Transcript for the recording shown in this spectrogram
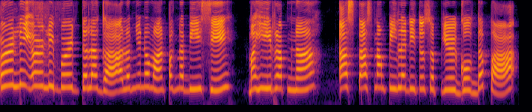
Early early bird talaga. Alam nyo naman pag na busy, mahirap na. Taas-taas ng pila dito sa Pure Gold Dapa.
